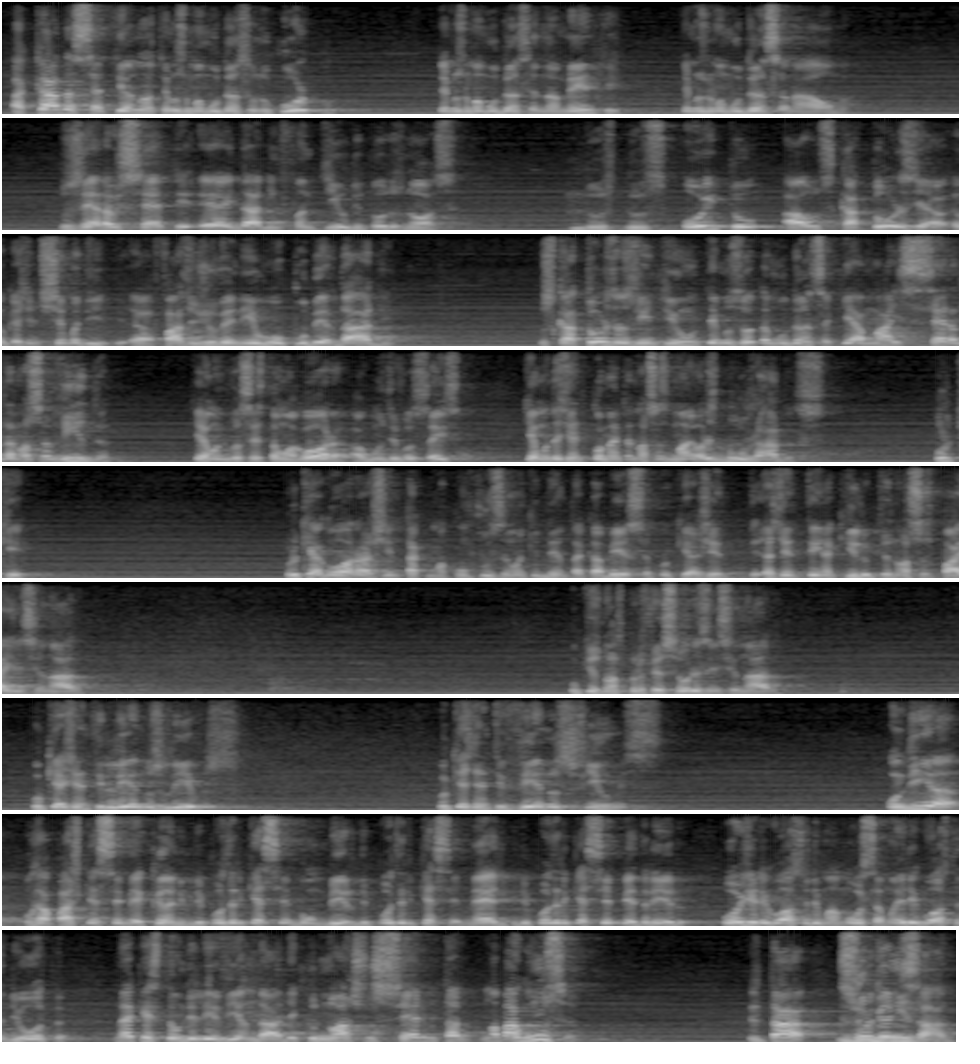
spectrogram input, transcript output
A cada sete anos nós temos uma mudança no corpo, temos uma mudança na mente, temos uma mudança na alma. Do zero aos sete é a idade infantil de todos nós. Dos, 8 aos 14 é o que a gente chama de é, fase juvenil ou puberdade dos 14 aos 21, temos outra mudança que é a mais séria da nossa vida, que é onde vocês estão agora, alguns de vocês, que é onde a gente comete as nossas maiores burradas. Por quê? Porque agora a gente está com uma confusão aqui dentro da cabeça, porque a gente, a gente tem aquilo que os nossos pais ensinaram, o que os nossos professores ensinaram, o que a gente lê nos livros, o que a gente vê nos filmes. Um dia o rapaz quer ser mecânico, depois ele quer ser bombeiro, depois ele quer ser médico, depois ele quer ser pedreiro. Hoje ele gosta de uma moça, amanhã ele gosta de outra. Não é questão de leviandade, é que o nosso cérebro está uma bagunça. Ele está desorganizado.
